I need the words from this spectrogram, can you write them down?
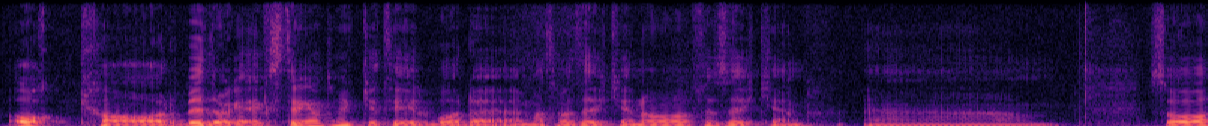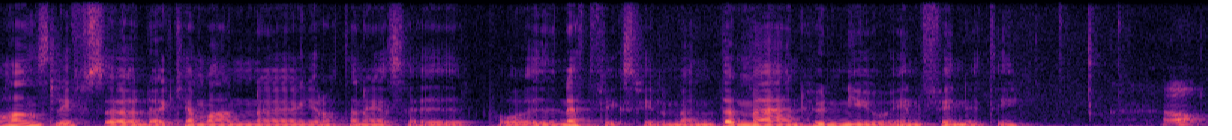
Och har bidragit extremt mycket till både matematiken och fysiken. Eh, så hans livsöde kan man eh, grotta ner sig i på, i Netflix-filmen The Man Who Knew Infinity. Ja,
